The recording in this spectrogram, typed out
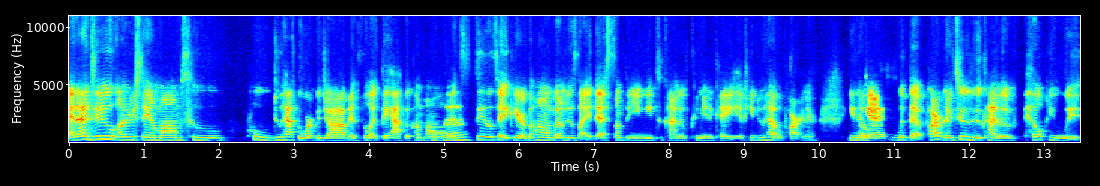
and I do understand moms who who do have to work a job and feel like they have to come home and mm-hmm. still take care of the home. But I'm just like, that's something you need to kind of communicate if you do have a partner, you know, Yes. with that partner too, to kind of help you with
